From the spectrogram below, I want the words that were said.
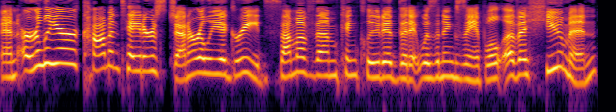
And earlier commentators generally agreed. Some of them concluded that it was an example of a human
